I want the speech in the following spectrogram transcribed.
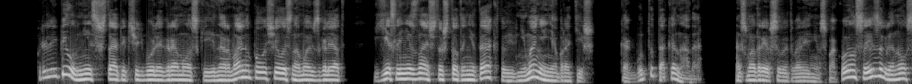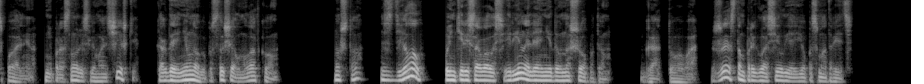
Прилепил вниз штапик чуть более громоздкий, и нормально получилось, на мой взгляд. Если не знать, что что-то не так, то и внимания не обратишь. Как будто так и надо. Осмотрев свое творение, успокоился и заглянул в спальню. Не проснулись ли мальчишки, когда я немного постучал молотком? «Ну что, сделал?» — поинтересовалась Ирина Леонидовна шепотом. «Готово». Жестом пригласил я ее посмотреть.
